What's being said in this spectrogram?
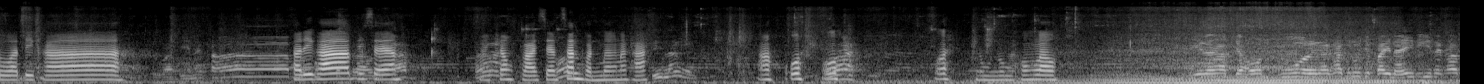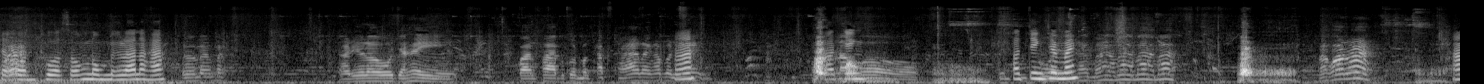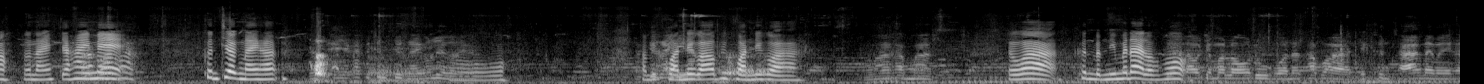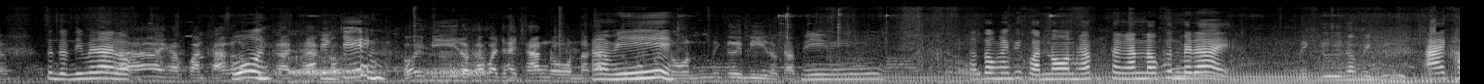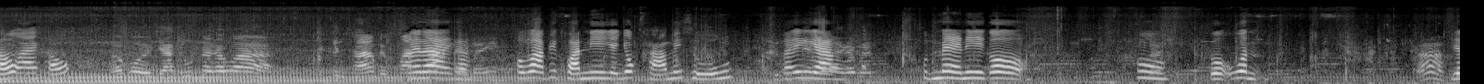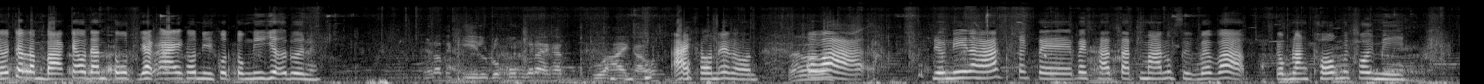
สวัสดีค่ะ สวัสดีนะครับสวัสดีครับพี่แซมในช่องพลายแซมสั้นขวัญเมืองนะคะนี่นั่งเลยเอาโอ้ยโอ้ยโอ้ยหนุ่มๆของเรา นี่นะครับจะออนทัวร์เลยนะครับไม่รู้จะไปไหนดีนะครับจะโอนทัวร์สองหนุ่มอีกแล้วนะคะ มามามาอ่าเดี๋ยวเราจะให้ควานพายเป็นคนบังคับช้างนะครับวันนี้ฮะเอาจริงโอ้เอาจริงใช่ไหมมามามามามาควานมาเอาตัวไหนจะให้แม่าขึ้นเชือกไหนครับควานมาอยากให้ไปขึ้นชื่อไหนก็เลือกโอ้เลยเอาพี่ขวัญดีกว่าเอาพี่ขวัญดีกว่า เอามาครับมา แต่ว่าขึ้นแบบนี้ไม่ได้หรอกพ่อเราจะมารอดูก่อนนะครับว่าจะขึ้นช้างได้ไหมครับขึ้นแบบนี้ไม่ได้หรอกได้ครับควานช้างก็โอ้ต้องยขึ้นขาช้างจริง เขาไม่มีหรอกครับว่าจะให้ช้างนอนนะครัอ่ามี นอนไม่เคยมีหรอกครับ ๆมีมีเราต้องให้พี่ขวัญนอนครับถ้างั้นเราขึ้นไม่ได้ ไม่คือครับไม่คือ อายเขาอายเขาเราก็อยากลุ้นนะครับว่าจะขึ้นช้างแบบควานไม่ได้ช้างค่ะไหมเพราะว่าพี่ขวัญนี่จะยกขาไม่สูงขึ้นและอีกอย่างได้ครับงั้นคุณแม่นี่ก็โอ้ตัวอ้วนอะเดี๋ยวจะลำบากเจ้าดันตูดอยากอายเขานี่คนตรงนี้เยอะด้วยนี่เดี๋ยวเราไปขี่รถมุมก็ได้ครับตัวอายเขาอายเขาแน่นอนมมเพราะว่าเดี๋ยวนี้นะคะ ตั้งแต่ไปผ่าตัดมารู้สึกแบบว่ากำลังท้องไม่ค่อยมี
